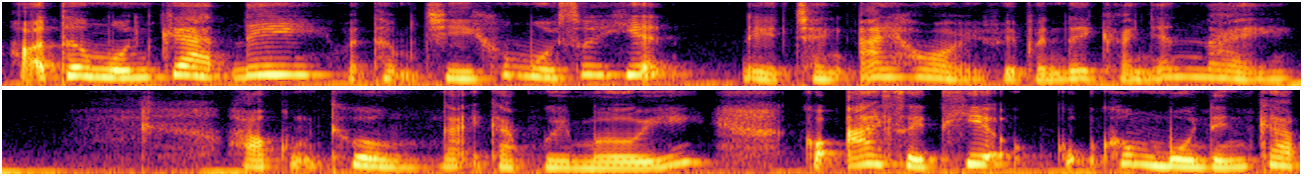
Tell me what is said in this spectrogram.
họ thường muốn gạt đi và thậm chí không muốn xuất hiện để tránh ai hỏi về vấn đề cá nhân này. Họ cũng thường ngại gặp người mới, có ai giới thiệu cũng không muốn đến gặp,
